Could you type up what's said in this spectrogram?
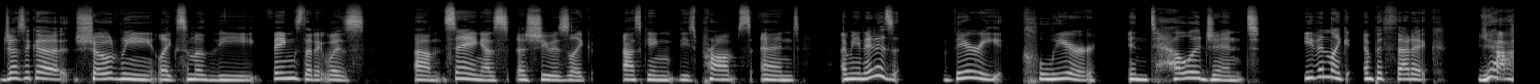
Jessica showed me like some of the things that it was um, saying as as she was like asking these prompts, and I mean, it is very clear, intelligent, even like empathetic Yeah.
